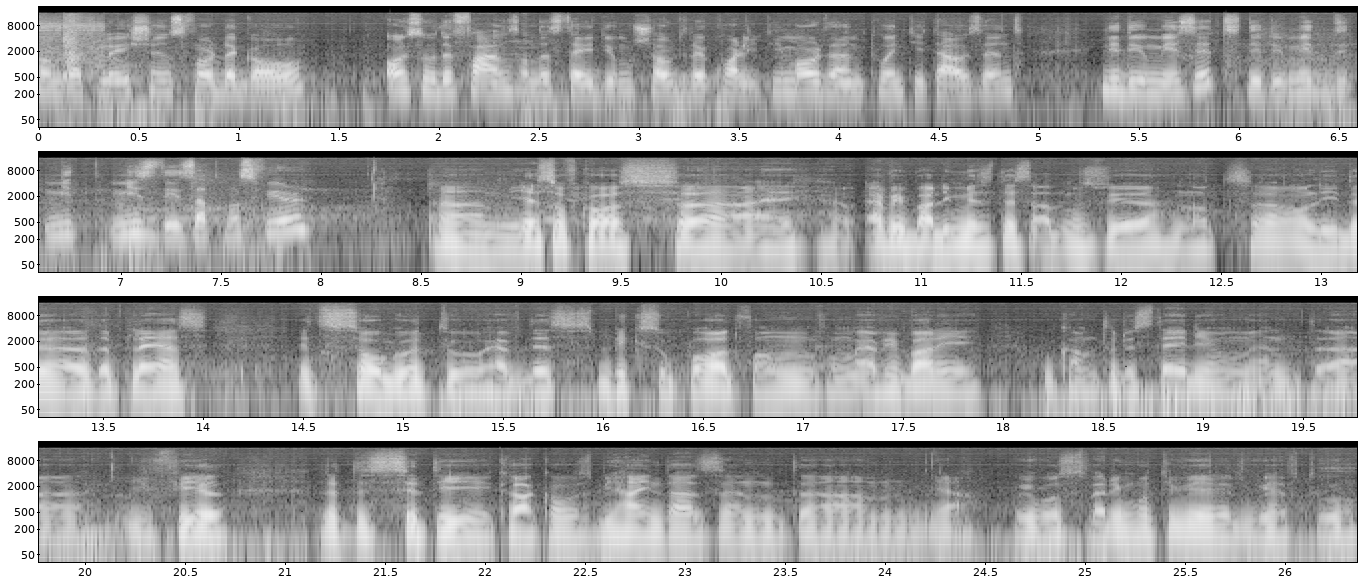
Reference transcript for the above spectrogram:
congratulations for the goal. Also, the fans on the stadium showed the quality more than 20,000. Did you miss it? Did you meet, meet, miss this atmosphere? Um, yes, of course. Uh, I, everybody missed this atmosphere, not uh, only the, the players. It's so good to have this big support from, from everybody who come to the stadium, and uh, you feel that the city Krakow is behind us. And um, yeah, we was very motivated. We have to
